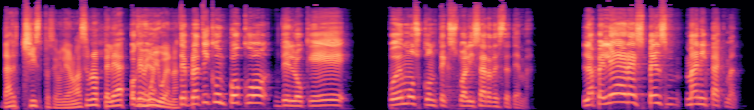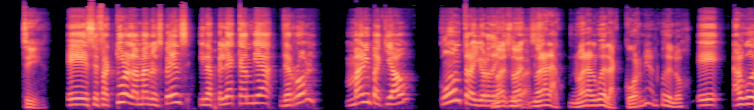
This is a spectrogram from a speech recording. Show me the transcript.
dar chispas, Emiliano. Va a ser una pelea muy mira, buena. Te platico un poco de lo que podemos contextualizar de este tema. La pelea era Spence Manny Pacman. Sí. Eh, se fractura la mano Spence y la pelea cambia de rol. Manny Pacquiao contra Jordan No, no- no era la- ¿No era algo de la córnea, algo del ojo? Eh, algo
